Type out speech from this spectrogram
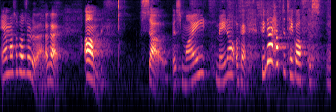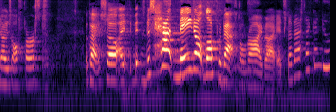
am I supposed to do that? Okay. Um, so this might, may not, okay. I think I have to take off this nose off first. Okay, so I, this hat may not look the best, alright, but it's the best I can do.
